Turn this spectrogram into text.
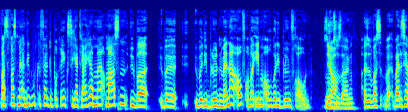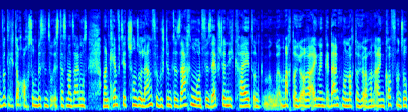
was, was mir an dir gut gefällt, du beregst dich ja gleichermaßen über, über, über die blöden Männer auf, aber eben auch über die blöden Frauen. Ja. Sozusagen. Also was, weil es ja wirklich doch auch so ein bisschen so ist, dass man sagen muss, man kämpft jetzt schon so lang für bestimmte Sachen und für Selbstständigkeit und macht euch eure eigenen Gedanken und macht euch euren eigenen Kopf und so.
